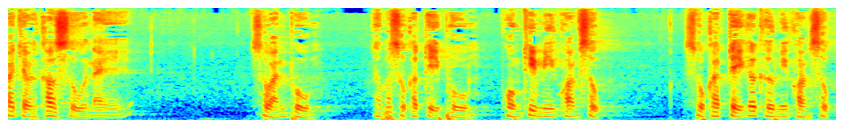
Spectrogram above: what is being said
ก็จะเข้าสู่ในสวรรค์ภูมิหรือพระสุคติภูมิ ภูมิที่มีความสุข สุขติก็คือมีความสุข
